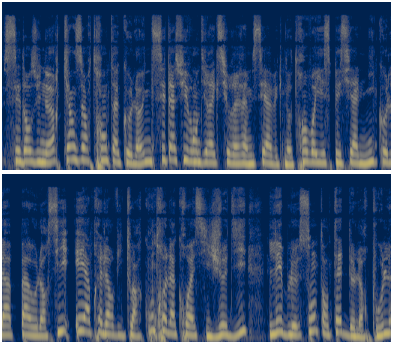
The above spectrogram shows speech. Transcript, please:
C'est dans une heure, 15h30 à Cologne. C'est à suivre en direct sur RMC avec notre envoyé spécial Nicolas Paolorsi. Et après leur victoire contre la Croatie jeudi, les Bleus sont en tête de leur poule.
